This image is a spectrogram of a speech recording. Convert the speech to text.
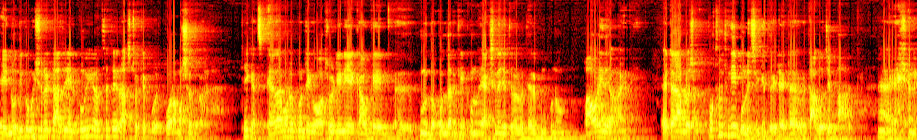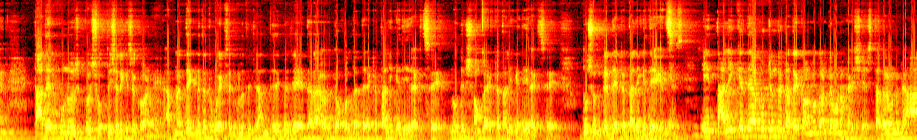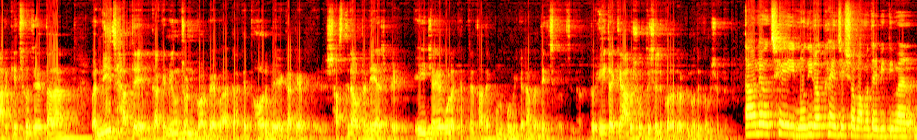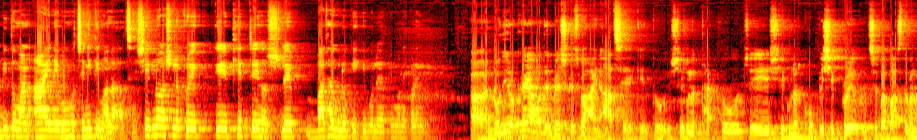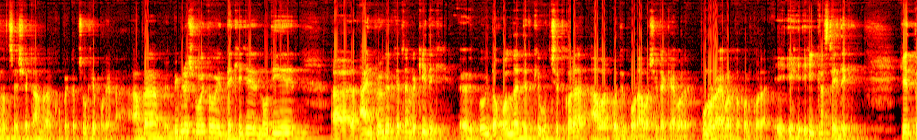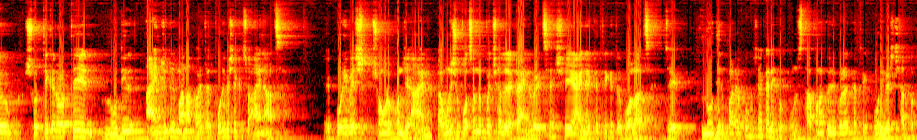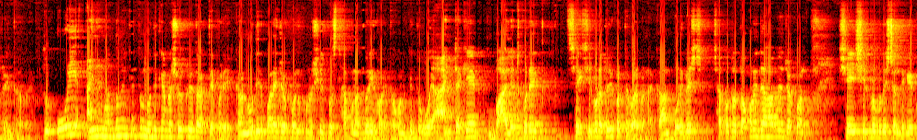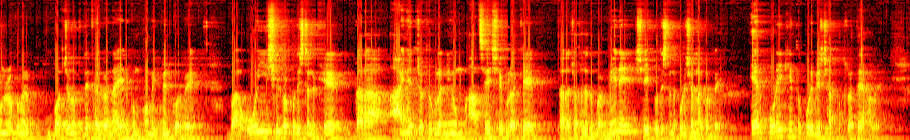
এই নদী কমিশনের কাজে এরকমই হচ্ছে যে রাষ্ট্রকে পরামর্শ দেওয়া। ঠিক আছে? এরা মনে করুন যে অথরিটি নিয়ে কাউকে কোনো দখলদারকে কোনো অ্যাকশনে যেতে পারবে, এরকম কোনো পাওয়ারই দেওয়া হয়নি। এটা আমরা প্রথম থেকেই বলেছি কিন্তু এটা একটা কাগজে ভাগ। হ্যাঁ এখানে তাদের কোনো শক্তিশালী কিছু করে নেই। আপনার দেখবেন তাদের ওয়েবসাইটগুলোতে জানতে দেখবে যে তারা দখলদারদের একটা তালিকা দিয়ে রাখছে নদীর সংখ্যার একটা তালিকা দিয়ে রাখছে দূষণকারীদের একটা তালিকা দিয়ে গেছে। এই তালিকা দেওয়া পর্যন্ত তাদের কর্মকাণ্ড মনে হয় শেষ। তাদের মনে হয় আর কিছু যে তারা নিজ হাতে কাকে নিয়ন্ত্রণ করবে বা কাকে ধরবে কাকে শাস্তির আওতায় নিয়ে আসবে এই জায়গাগুলোর ক্ষেত্রে তাদের কোনো ভূমিকাটা আমরা দেখতে পাচ্ছি না। তো এইটাকে আরও শক্তিশালী করা দরকার নদী কমিশনটাকে তাহলে হচ্ছে এই নদী রক্ষায় যেসব আমাদের বিদ্যমান বিদ্যমান আইন এবং হচ্ছে নীতিমালা আছে সেগুলো আসলে প্রয়োগের ক্ষেত্রে আসলে বাধাগুলো কি কি বলে আপনি মনে করেন? নদী রক্ষায় আমাদের বেশ কিছু আইন আছে কিন্তু সেগুলো থাকলেও যে সেগুলোর খুব বেশি প্রয়োগ হচ্ছে বা বাস্তবায়ন হচ্ছে সেটা আমরা খুব একটা চোখে পড়ে না। আমরা বিভিন্ন সময় তো ওই দেখি যে নদীর আইন প্রয়োগের ক্ষেত্রে আমরা কি দেখি? ওই দখলদারদেরকে উচ্ছেদ করা, আবার কদিন পর আবার সেটাকে আবার পুনরায় আবার দখল করা। এই কাজটাই দেখি। কিন্তু সত্যিকার অর্থে নদীর আইন যদি মানা হয় তার পরিবেশে কিছু আইন আছে। পরিবেশ সংরক্ষণ যে আইন উনিশশো পঁচানব্বই সালের একটা আইন রয়েছে। সেই আইনের ক্ষেত্রে কিন্তু বলা আছে যে নদীর পাড়ে হোক যেখানে হোক কোনো স্থাপনা তৈরি করার ক্ষেত্রে পরিবেশ ছাড়পত্র নিতে হবে। তো ওই আইনের মাধ্যমে কিন্তু নদীকে আমরা সুরক্ষিত রাখতে পারি। কারণ নদীর পাড়ে যখন কোনো শিল্প স্থাপনা তৈরি হয়, তখন কিন্তু ওই আইনটাকে ভায়োলেট করে সেই শিল্পটা তৈরি করতে পারবে না। কারণ পরিবেশ ছাড়পত্র তখনই দেওয়া হবে যখন সেই শিল্প প্রতিষ্ঠান থেকে কোনো রকমের বর্জ্য নদীতে ফেলবে না, এরকম কমিটমেন্ট করবে, বা ওই শিল্প প্রতিষ্ঠানকে তারা আইনের যতগুলো নিয়ম আছে, সেগুলোকে তারা যথাযথভাবে মেনে সেই প্রতিষ্ঠানে পরিচালনা করবে। এরপরেই কিন্তু পরিবেশ ছাড়পত্র দেওয়া হবে।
